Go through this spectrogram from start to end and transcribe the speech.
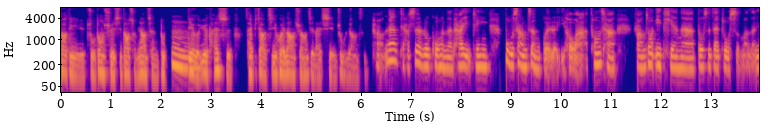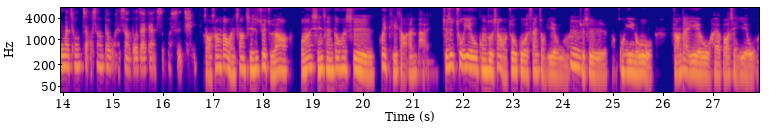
到底主动学习到什么样的程度？嗯，第二个月开始才比较有机会让学长姐来协助这样子。好，那假设如果呢，他已经步上正轨了以后啊，通常房仲一天啊都是在做什么呢？你们从早上到晚上都在干什么事情？早上到晚上其实最主要，我们行程都会是会提早安排，就是做业务工作。像我做过三种业务嘛，嗯，就是房仲业务、房贷业务还有保险业务嘛。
